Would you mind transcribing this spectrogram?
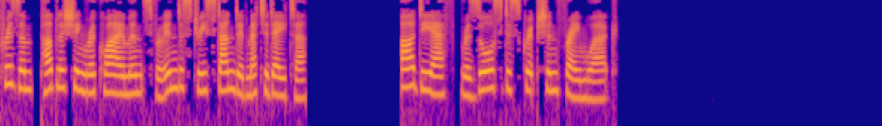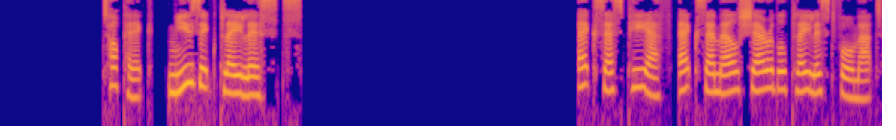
PRISM – Publishing requirements for industry standard metadata. RDF – Resource Description Framework. Topic. Music playlists. XSPF – XML shareable playlist format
